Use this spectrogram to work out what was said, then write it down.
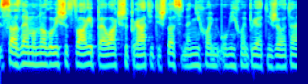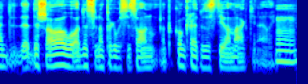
saznajemo mnogo više stvari, pa je lakše pratiti šta se na njihovim, u njihovim prijatnim životama dešavalo u odnosu na prvu sezonu, na, konkretno za Steva Martina. Ali. Mm.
